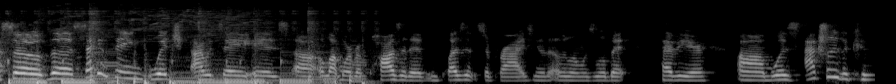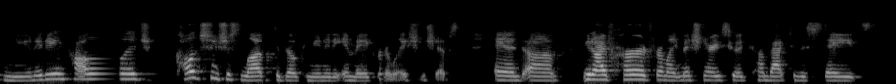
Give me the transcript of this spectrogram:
so the second thing, which I would say is uh, a lot more of a positive and pleasant surprise, you know, the other one was a little bit heavier, um, was actually the community in college. College students just love to build community and make relationships. And, um, you know, I've heard from like missionaries who had come back to the States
